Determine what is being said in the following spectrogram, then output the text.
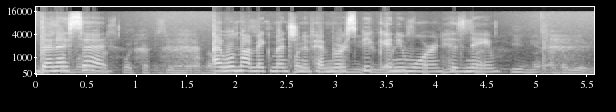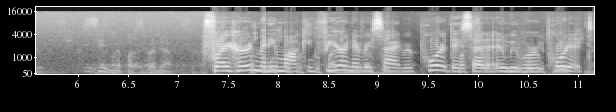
Then I said, I will not make mention of him, nor speak any more in his name. For I heard many mocking, fear on every side. Report, they said, and we will report it.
